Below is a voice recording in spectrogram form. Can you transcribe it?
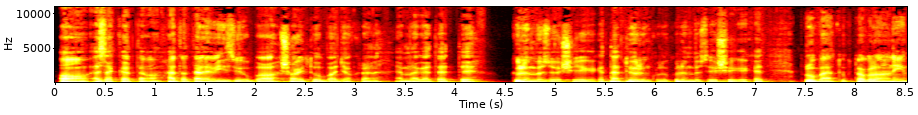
a, ezeket a, hát a televízióba, a sajtóba gyakran emlegetett különbözőségeket, tehát tőlünk való különbözőségeket próbáltuk taglalni,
